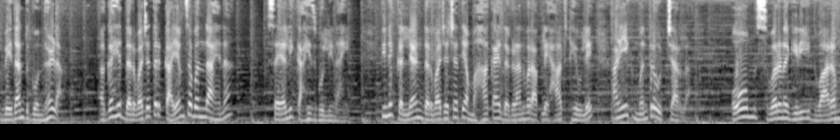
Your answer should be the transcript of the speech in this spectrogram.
वेदांत गोंधळला. अगं हे दरवाजा तर कायमचा बंद आहे ना? सयाली काहीच बोलली नाही. तिने कल्याण दरवाजाच्या त्या महाकाय दगडांवर आपले हात ठेवले आणि एक मंत्र उच्चारला. ओम स्वर्णगिरी द्वारम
